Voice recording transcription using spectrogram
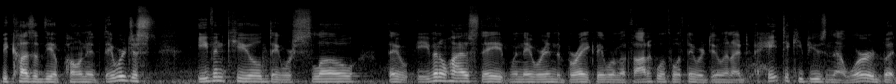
because of the opponent. They were just even keeled. They were slow. They, even Ohio State, when they were in the break, they were methodical with what they were doing. I, I hate to keep using that word, but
